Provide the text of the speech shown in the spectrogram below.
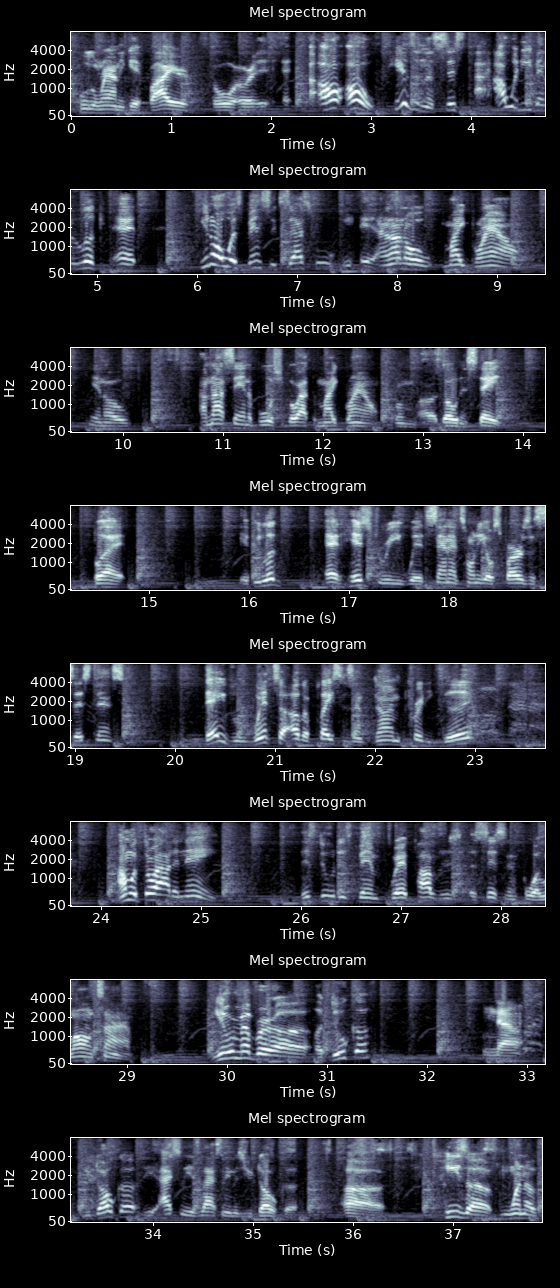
fool around and get fired or, or eh, eh, oh, oh here's an assist. I, I would even look at you know what's been successful? Eh, and i know mike brown you know i'm not saying the bulls should go after mike brown from uh, golden state but if you look at history with san antonio spurs assistants they've went to other places and done pretty good. I'm gonna throw out a name. This dude has been gregg popovich's assistant for a long time you remember uh, Aduka? No. Udoka? Actually, his last name is Udoka. Uh, he's uh, one of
